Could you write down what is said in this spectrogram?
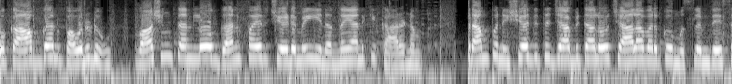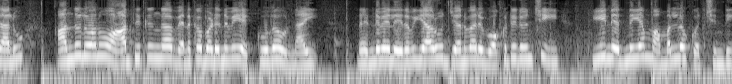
ఒక ఆఫ్ఘాన్ పౌరుడు వాషింగ్టన్లో గన్ ఫైర్ చేయడమే ఈ నిర్ణయానికి కారణం. ట్రంప్ నిషేధిత జాబితాలో చాలా వరకు ముస్లిం దేశాలు అందులోనూ ఆర్థికంగా వెనకబడినవి ఎక్కువగా ఉన్నాయి. రెండు వేల ఇరవై ఆరు జనవరి ఒకటి నుంచి ఈ నిర్ణయం అమల్లోకొచ్చింది.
